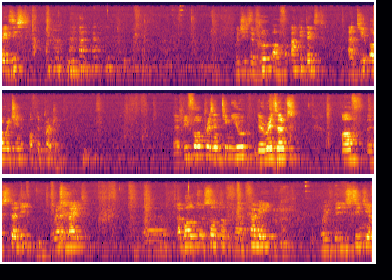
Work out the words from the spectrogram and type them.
EXYZT, which is a group of architects at the origin of the project. Uh, before presenting you the results of a study we have made uh, about a sort of uh, family with the city of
